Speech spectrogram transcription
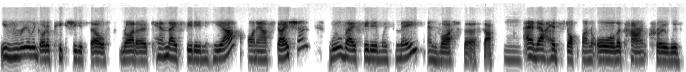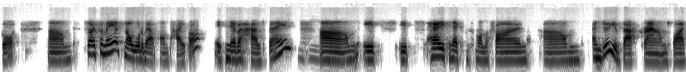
you've really got to picture yourself righto can they fit in here on our station will they fit in with me and vice versa mm. and our head stockman or the current crew we've got um, so for me it's not what about on paper it never has been mm-hmm. um, it's it's how you connect with them on the phone um, and do your background like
